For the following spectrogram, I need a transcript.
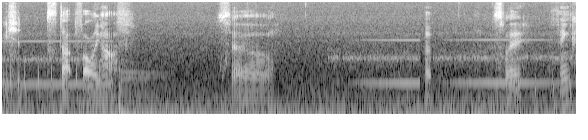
we should stop falling off. So, this way, I think.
